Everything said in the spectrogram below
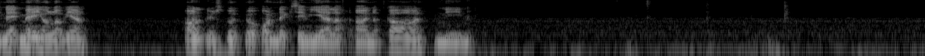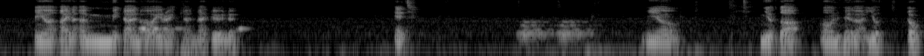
Ne, me ei olla vielä altistuttu onneksi vielä ainakaan, niin ei ole aina mitään oireita näkynyt. Et. Joo. Joka on hyvä juttu.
